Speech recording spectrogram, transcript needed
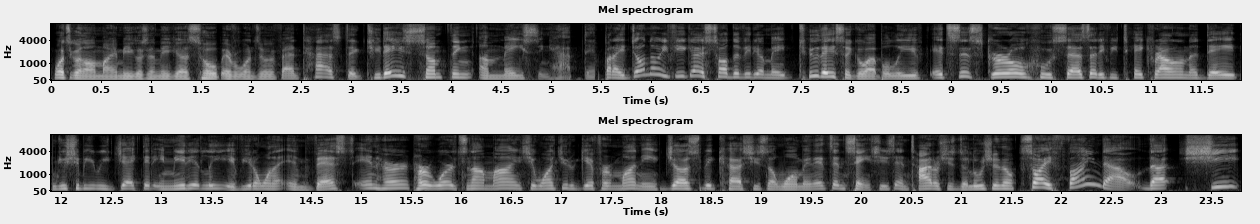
What's going on, my amigos and amigas? Hope everyone's doing fantastic. Today, something amazing happened, but I don't know if you guys saw the video made two days ago, I believe. It's this girl who says that if you take her out on a date, you should be rejected immediately if you don't want to invest in her. Her words, not mine. She wants you to give her money just because she's a woman. It's insane. She's entitled, she's delusional. So I find out that she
